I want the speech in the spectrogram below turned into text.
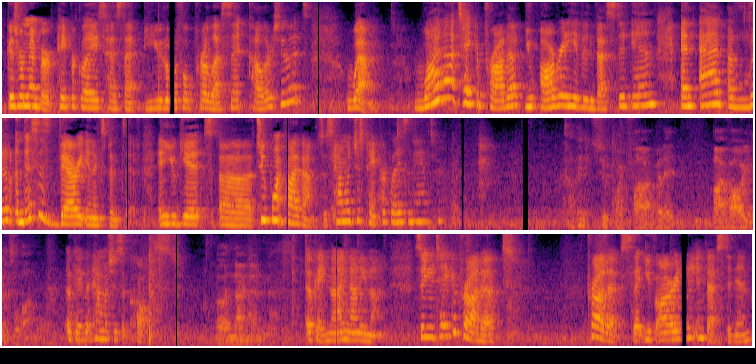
Because remember, paper glaze has that beautiful pearlescent color to it. Well, why not take a product you already have invested in and add a little, and this is very inexpensive, and you get uh, 2.5 ounces. How much is paper glaze enhancer? I think it's 2.5, but it, by volume, it's a lot more. Okay, but how much does it cost? Uh, 9.99. Okay, $9.99. So you take a product, products that you've already invested in,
